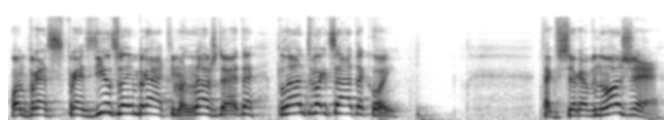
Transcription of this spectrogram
Он простил своим братьям, он знал, что это план Творца такой. Так все равно же,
